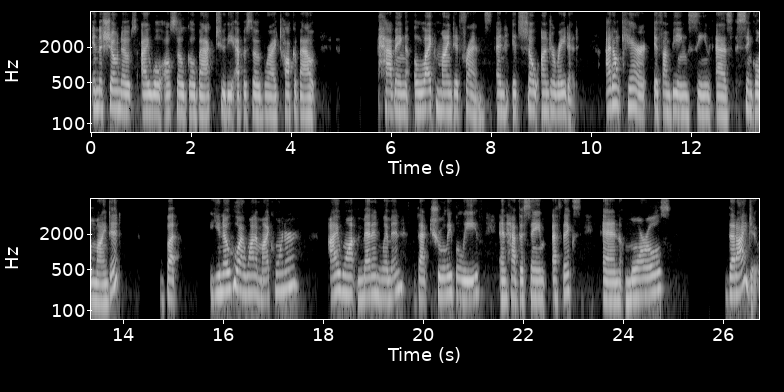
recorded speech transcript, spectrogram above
in the show notes, I will also go back to the episode where I talk about having like minded friends, and it's so underrated. I don't care if I'm being seen as single minded, but you know who I want in my corner? I want men and women that truly believe and have the same ethics and morals that I do.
